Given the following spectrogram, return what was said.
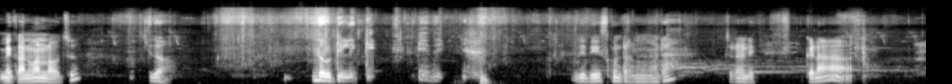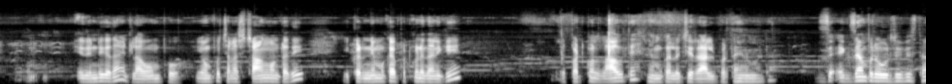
మీకు అనుమానం రావచ్చు. ఇదో. దోటి లిక్కి. ఇది. ఇది తీసుకుంటారు అనమాట చూడండి. ఇక్కడ ఇది ఉంది కదా ఇట్లా వంపు. ఈ వంపు చాలా స్ట్రాంగ్ ఉంటుంది. ఇక్కడ నిమ్మకాయ పట్టుకునే దానికి పట్టుకొని లాగితే నిమ్మకాయలు వచ్చి రాలిపోతాయి అనమాట ఎగ్జాంపుల్ ఒకటి చూపిస్తా.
